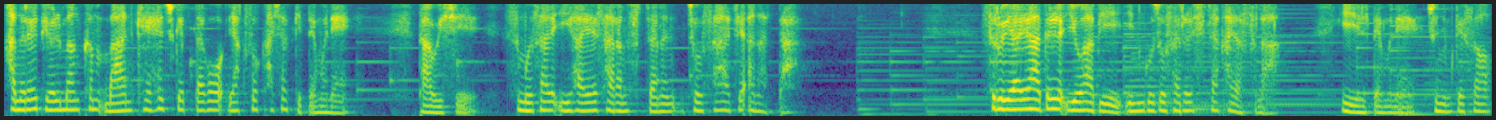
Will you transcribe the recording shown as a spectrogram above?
하늘의 별만큼 많게 해주겠다고 약속하셨기 때문에 다윗이 스무 살 이하의 사람 숫자는 조사하지 않았다. 스루야의 아들 요압이 인구 조사를 시작하였으나 이 일 때문에 주님께서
